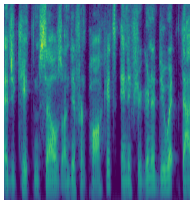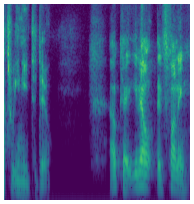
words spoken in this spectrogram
educate themselves on different pockets. And if you're going to do it, that's what you need to do. Okay, you know it's funny.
